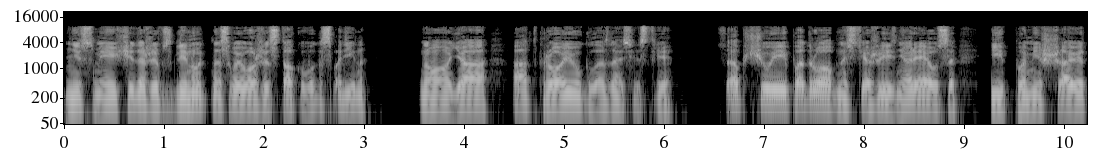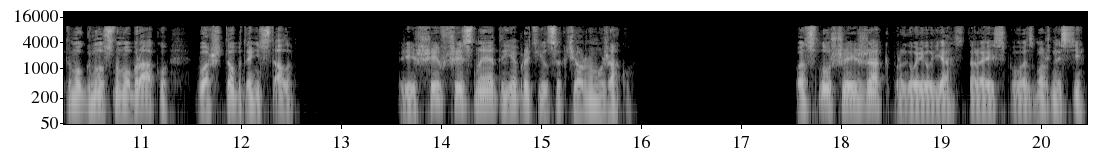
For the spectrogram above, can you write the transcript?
не смеющие даже взглянуть на своего жестокого господина. Но я открою глаза сестре, сообщу ей подробности о жизни Ареуса и помешаю этому гнусному браку во что бы то ни стало. Решившись на это, я обратился к черному Жаку. — Послушай, Жак, — проговорил я, стараясь по возможности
